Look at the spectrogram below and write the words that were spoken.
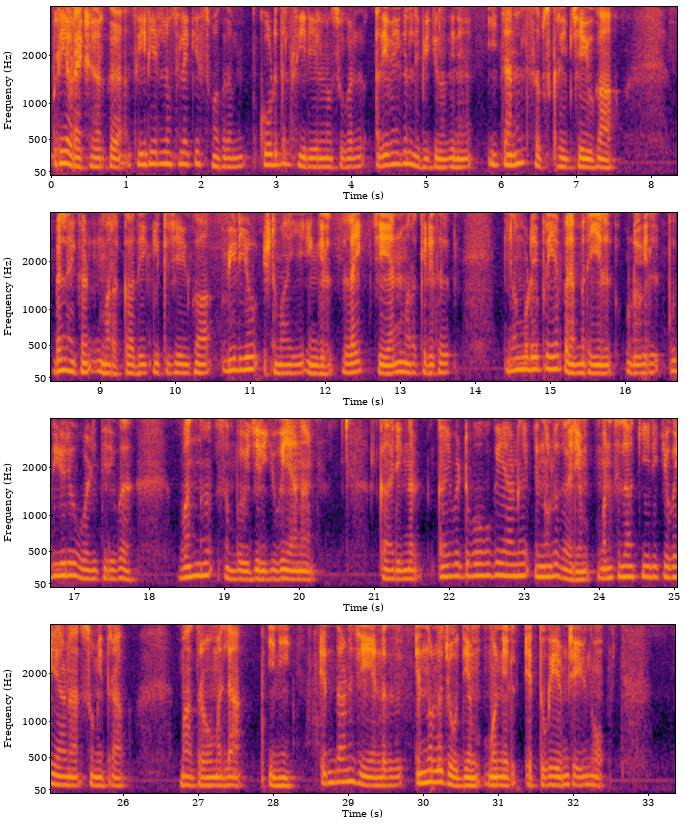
പ്രിയ പ്രേക്ഷകർക്ക് സീരിയൽ ന്യൂസിലേക്ക് സ്വാഗതം. കൂടുതൽ സീരിയൽ ന്യൂസുകൾ അതിവേഗം ലഭിക്കുന്നതിന് ഈ ചാനൽ സബ്സ്ക്രൈബ് ചെയ്യുക. ബെൽ ഐക്കൺ മറക്കാതെ ക്ലിക്ക് ചെയ്യുക. വീഡിയോ ഇഷ്ടമായി എങ്കിൽ ലൈക്ക് ചെയ്യാൻ മറക്കരുത്. നമ്മുടെ പ്രിയ പരമ്പരയിൽ ഒടുവിൽ പുതിയൊരു വഴിത്തിരിവ് വന്ന് സംഭവിച്ചിരിക്കുകയാണ്. കാര്യങ്ങൾ കൈവിട്ടു പോവുകയാണ് എന്നുള്ള കാര്യം മനസ്സിലാക്കിയിരിക്കുകയാണ് സുമിത്ര. മാത്രവുമല്ല ഇനി എന്താണ് ചെയ്യേണ്ടത് എന്നുള്ള ചോദ്യം മുന്നിൽ എത്തുകയും ചെയ്യുന്നു.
